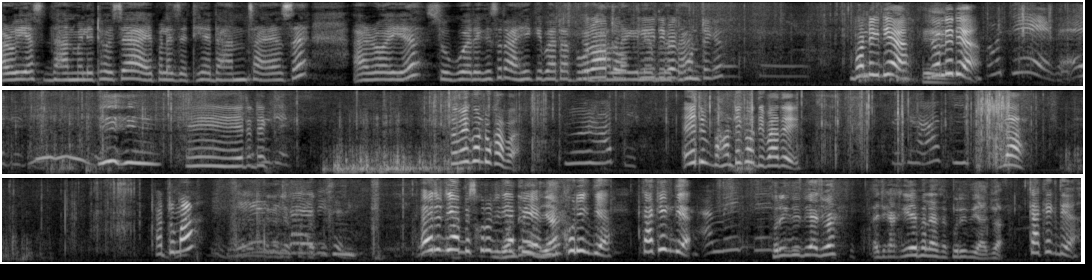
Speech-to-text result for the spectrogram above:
আৰু ইয়াত ধান মেলি থৈছে এইফালে জেঠীয়ে ধান চাই আছে। আৰু ইয়ে চুগুৱে দেখিছোঁ আহি কিবা এটা বহুত ভাল লাগিলে ভণ্টিক দিয়া? জলদি দিয়া। এইটো দেখ। তুমি কোনটো খাবা? এইটো ভণ্টিকো দিবা দেই। লা। আৰু তোমাৰ? এইটো দিয়া বিস্কুট দিয়া? খুৰীক দিয়া কাকিক দিয়া। খুৰীক দি দিয়া যোৱা। আজি কাকি এইফালে আছে খুৰী দিয়া যোৱা। কাকিক দিয়া।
